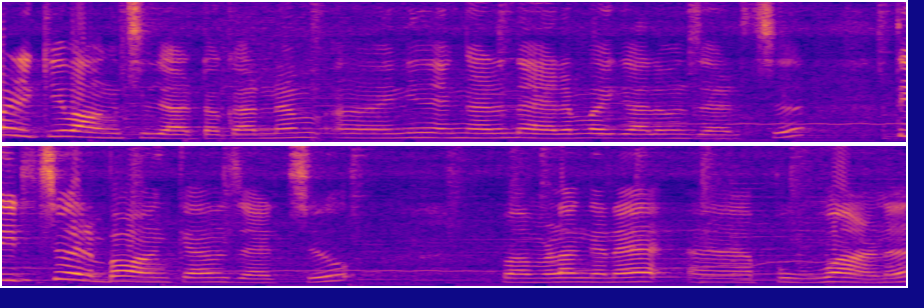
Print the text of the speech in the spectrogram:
വഴിക്ക് വാങ്ങിച്ചില്ല കേട്ടോ. കാരണം ഇനി എങ്ങനെ നേരം വൈകാലം വിചാരിച്ച് തിരിച്ചു വരുമ്പോൾ വാങ്ങിക്കാൻ വിചാരിച്ചു. അപ്പോൾ നമ്മളങ്ങനെ പൂവാണ്.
